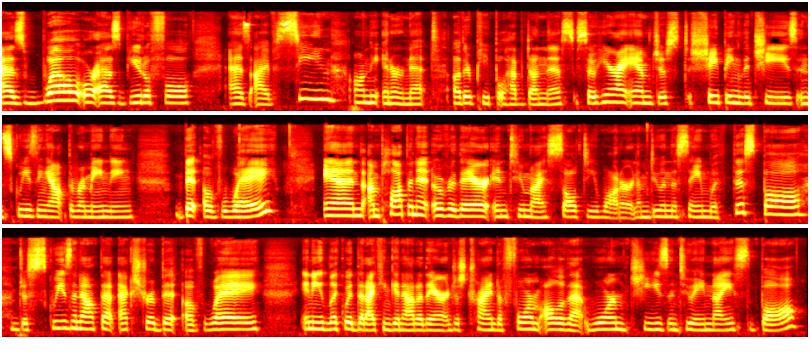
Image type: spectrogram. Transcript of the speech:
as well or as beautiful as I've seen on the internet. Other people have done this. So here I am just shaping the cheese and squeezing out the remaining bit of whey. And I'm plopping it over there into my salty water. And I'm doing the same with this ball. I'm just squeezing out that extra bit of whey, any liquid that I can get out of there, and just trying to form all of that warm cheese into a nice ball.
